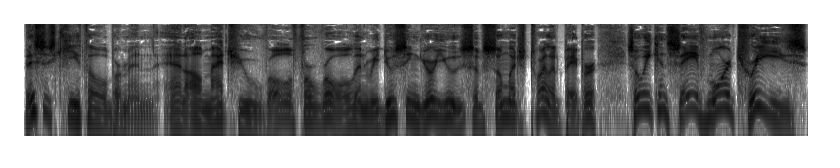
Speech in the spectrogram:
This is Keith Olbermann, and I'll match you roll for roll in reducing your use of so much toilet paper so we can save more trees.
